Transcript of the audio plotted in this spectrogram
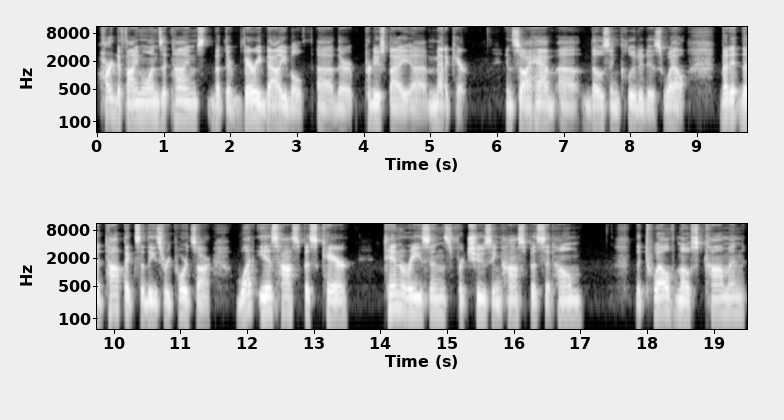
hard to find ones at times, but they're very valuable. Uh, they're produced by uh, Medicare. And so I have uh, those included as well. But it, the topics of these reports are what is hospice care? 10 reasons for choosing hospice at home, the 12 most common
